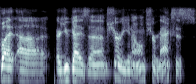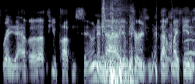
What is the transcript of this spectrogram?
But uh, are you guys? Uh, I'm sure you know. I'm sure Max is ready to have a, a few puppies soon, and uh, I'm sure that might be in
